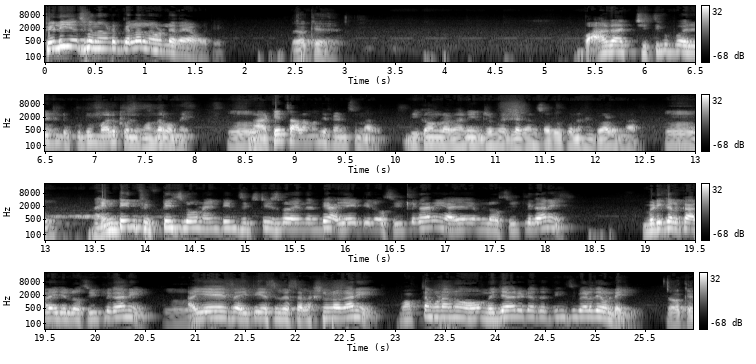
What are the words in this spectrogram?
పెళ్ళి చేసుకుందామంటే పిల్లల్ని ఇవ్వట్లేదా వాళ్ళకి ఓకే బాగా చితికిపోయినటువంటి కుటుంబాలు కొన్ని వందలు ఉన్నాయి. నాకే చాలామంది ఫ్రెండ్స్ ఉన్నారు బీకామ్లో కానీ ఇంటర్మీడియట్లో కానీ చదువుకున్నటువంటి వాళ్ళు ఉన్నారు. నైన్టీన్ ఫిఫ్టీస్లో నైన్టీన్ సిక్స్టీస్లో ఏంటంటే ఐఐటీలో సీట్లు కానీ ఐఐఎంలో సీట్లు కానీ మెడికల్ కాలేజీల్లో సీట్లు కానీ. ఐఏఎస్ ఐపీఎస్ల సెలక్షన్లో కానీ మొత్తం కూడాను మెజారిటీ ఆఫ్ ద థింగ్స్ వీళ్ళదే ఉండేవి ఓకే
